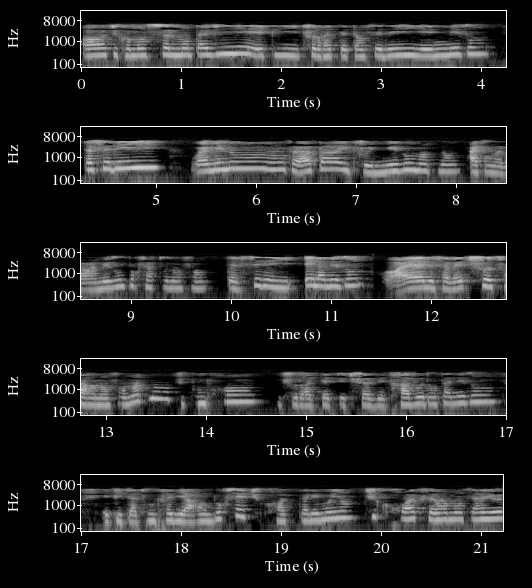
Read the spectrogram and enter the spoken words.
Oh, tu commences seulement ta vie et puis il te faudrait peut-être un CDI et une maison. Le CDI Ouais mais non, non, ça va pas, il faut une maison maintenant. Attends d'avoir la maison pour faire ton enfant. T'as le CDI et la maison Ouais mais ça va être chaud de faire un enfant maintenant, tu comprends. Il faudrait peut-être que tu fasses des travaux dans ta maison. Et puis t'as ton crédit à rembourser, tu crois que t'as les moyens Tu crois que c'est vraiment sérieux?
